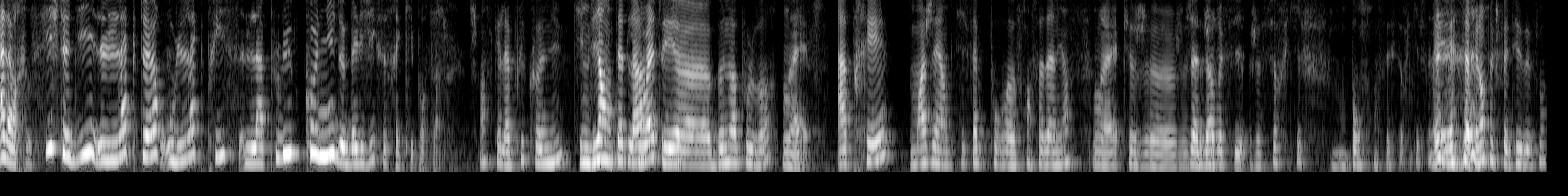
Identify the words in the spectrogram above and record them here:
Alors, si je te dis l'acteur ou l'actrice la plus connue de Belgique, ce serait qui pour toi? Je pense que la plus connue, qui me vient en tête là, Ouais, c'est euh, Benoît Poulvord. Ouais, Après, moi j'ai un petit faible pour euh, François Damiens. ouais. Que je, je- J'adore je- aussi. Je surkiffe. Mon bon français surkiffe. Mais ça fait longtemps que je peux utiliser ce mot.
